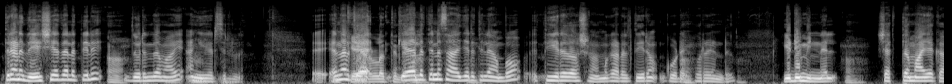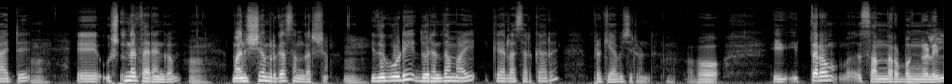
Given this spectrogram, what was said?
ഇത്രയാണ് ദേശീയ തലത്തിൽ ദുരന്തമായി അംഗീകരിച്ചിട്ടുള്ളത്. എന്നാൽ കേരളത്തിന്റെ സാഹചര്യത്തിലാകുമ്പോൾ തീരദോഷണം നമുക്ക് കടൽ തീരം കൂടെ കുറേ ഉണ്ട് ഇടിമിന്നൽ ശക്തമായ കാറ്റ് ഉഷ്ണതരംഗം മനുഷ്യ മനുഷ്യമൃഗ സംഘർഷം ഇതുകൂടി ദുരന്തമായി കേരള സർക്കാർ പ്രഖ്യാപിച്ചിട്ടുണ്ട്. അപ്പോൾ ഇത്തരം സന്ദർഭങ്ങളിൽ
